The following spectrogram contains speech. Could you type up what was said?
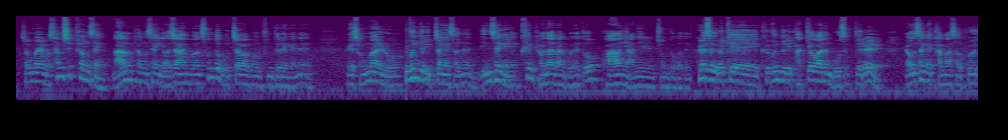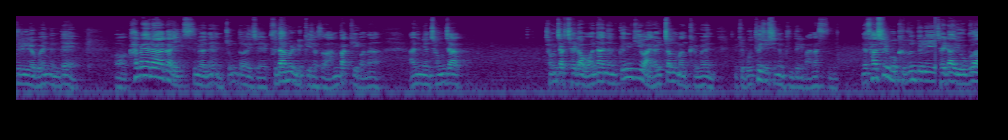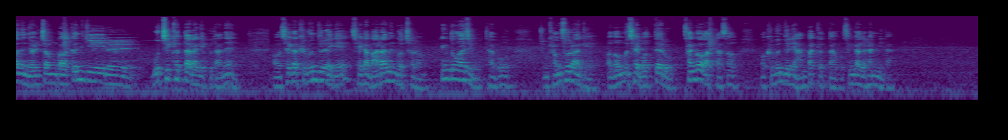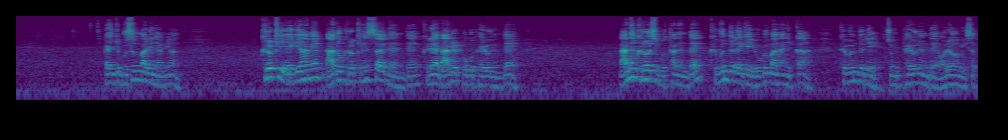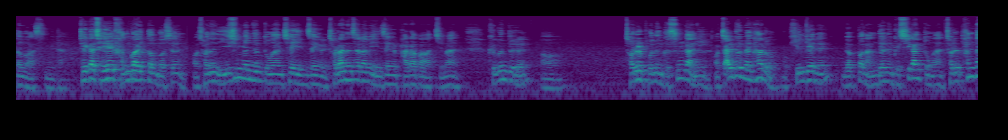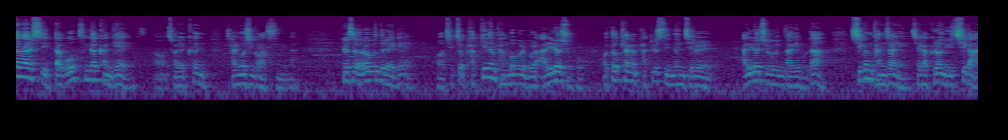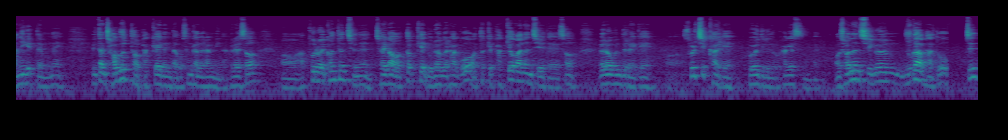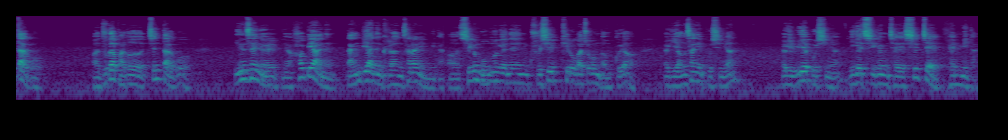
정말 뭐 30평생, 40평생 여자 한 번 손도 못 잡아본 분들에게는 그게 정말로 그분들 입장에서는 인생의 큰 변화라고 해도 과언이 아닐 정도거든요. 그래서 이렇게 그분들이 바뀌어가는 모습들을 영상에 담아서 보여드리려고 했는데 어, 카메라가 있으면은 좀 더 이제 부담을 느끼셔서 안 바뀌거나 아니면 정작 정작 제가 원하는 끈기와 열정만큼은 이렇게 못 해주시는 분들이 많았습니다. 근데 사실 뭐 그분들이 제가 요구하는 열정과 끈기를 못 지켰다라기보다는 어, 제가 그분들에게 제가 말하는 것처럼 행동하지 못하고 좀 경솔하게 어, 너무 제 멋대로 산 것 같아서 어, 그분들이 안 바뀌었다고 생각을 합니다. 그러니까 이게 무슨 말이냐면 그렇게 얘기하면 나도 그렇게 했어야 되는데 그래야 나를 보고 배우는데 나는 그러지 못하는데 그분들에게 요구만 하니까 그분들이 좀 배우는데 어려움이 있었던 것 같습니다. 제가 제일 간과했던 것은 어, 저는 20몇 년 동안 제 인생을 저라는 사람의 인생을 바라봐왔지만 그분들은 어, 저를 보는 그 순간이 어, 짧으면 하루, 뭐 길게는 몇 번 안 되는 그 시간 동안 저를 판단할 수 있다고 생각한 게 어, 저의 큰 잘못인 것 같습니다. 그래서 여러분들에게 어, 직접 바뀌는 방법을 뭘 알려주고 어떻게 하면 바뀔 수 있는지를 알려준다기보다 지금 당장에 제가 그런 위치가 아니기 때문에 일단 저부터 바뀌어야 된다고 생각을 합니다. 그래서 어, 앞으로의 컨텐츠는 제가 어떻게 노력을 하고 어떻게 바뀌어가는지에 대해서 여러분들에게 어, 솔직하게 보여드리도록 하겠습니다. 어, 저는 지금 누가 봐도 찐따고 어, 누가 봐도 찐따고 인생을 그냥 허비하는 낭비하는 그런 사람입니다. 어, 지금 몸무게는 90kg가 조금 넘고요. 여기 영상에 보시면 여기 위에 보시면 이게 지금 제 실제 배입니다.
